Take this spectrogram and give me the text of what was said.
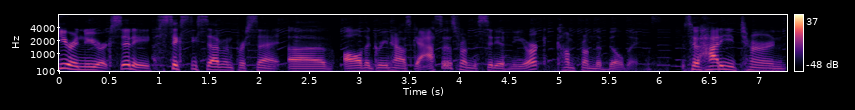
Here in New York City, 67% of all the greenhouse gases from the city of New York come from the buildings. So how do you turn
